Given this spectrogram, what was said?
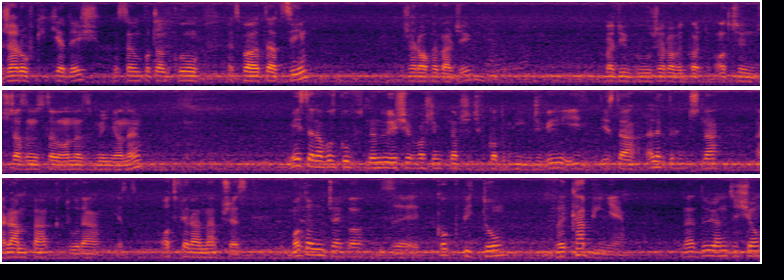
żarówki kiedyś, na samym początku eksploatacji. Żarowe bardziej. Bardziej był żarowy odcień, z czasem zostały one zmienione. Miejsce na wózków znajduje się właśnie naprzeciwko drugich drzwi i jest ta elektryczna rampa, która jest otwierana przez motorniczego z kokpitu w kabinie, znajdujący się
